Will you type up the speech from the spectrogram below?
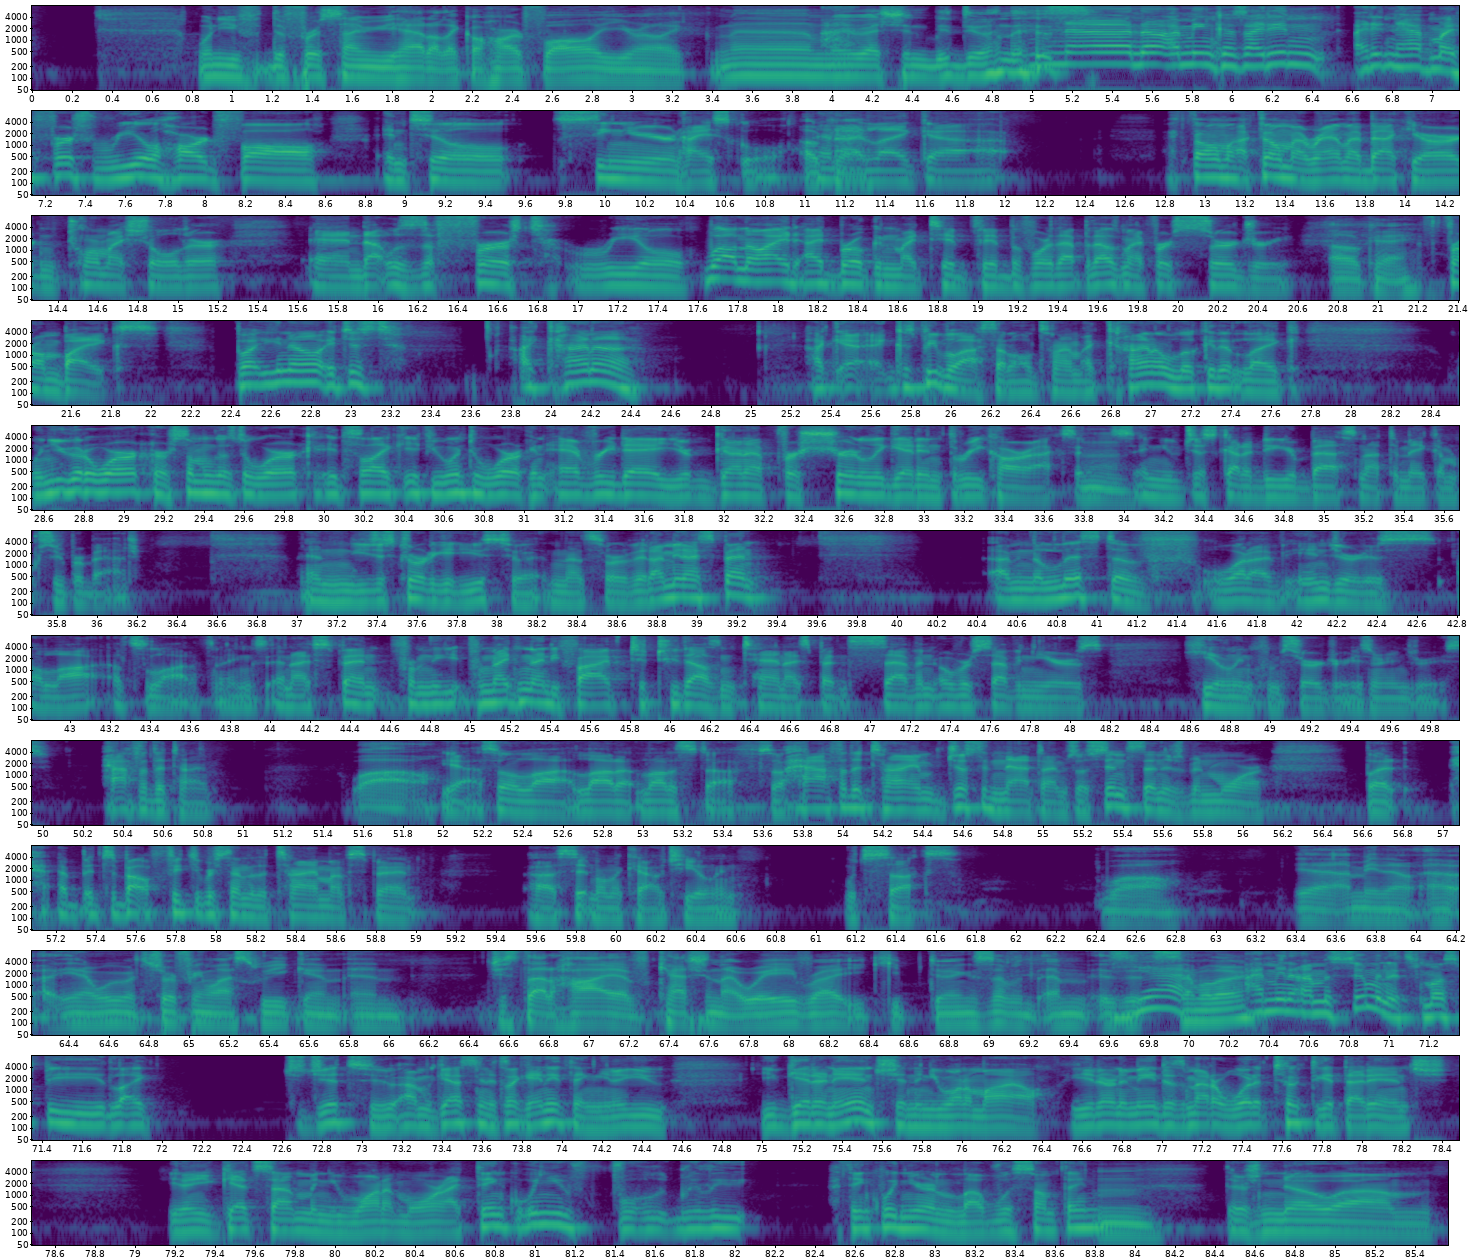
when you the first time you had a, like a hard fall, you were like, nah, maybe I shouldn't be doing this. No, no. I mean, because I didn't, I didn't have my first real hard fall until senior year in high school. And Okay. I like, uh, I fell, I fell, I ran my backyard and tore my shoulder, and that was the first real. Well, no, I'd, I'd broken my tib fib before that, but that was my first surgery Okay. from bikes. But you know, it just, I kind of, I because people ask that all the time. I kind of look at it like when you go to work or someone goes to work, it's like if you went to work and every day you're gonna for surely get in three car accidents, mm. and you've just got to do your best not to make them super bad, and you just sort of get used to it, and that's sort of it. I mean, I spent. I mean, the list of what I've injured is a lot. That's a lot of things, and I've spent from the from 1995 to 2010. I spent seven over seven years healing from surgeries or injuries. Half of the time. Wow. Yeah, so a lot, a lot, of, lot of stuff. So half of the time, just in that time. So since then, there's been more, but it's about fifty percent of the time I've spent uh, sitting on the couch healing, which sucks. Wow. Yeah. I mean, uh, uh, you know, we went surfing last week and, and just that high of catching that wave, right? You keep doing stuff. Um, is it similar? I mean, I'm assuming it must be like jujitsu. I'm guessing it's like anything. You know, you you get an inch and then you want a mile. You know what I mean? Doesn't matter what it took to get that inch. You know, you get something and you want it more. I think when you fully, really, I think when you're in love with something, Mm. there's no, um,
